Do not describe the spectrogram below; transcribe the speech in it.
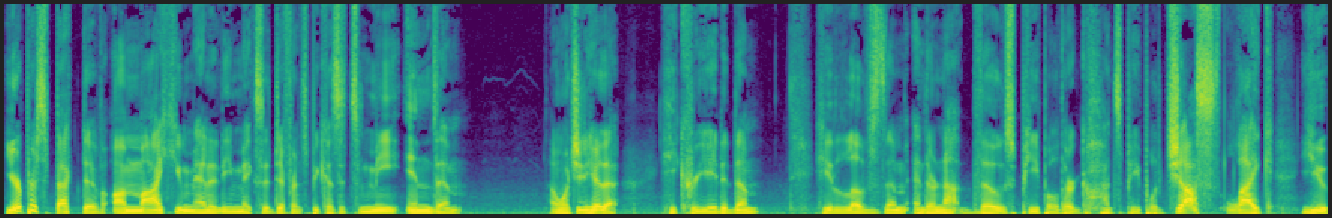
Your perspective on my humanity makes a difference because it's me in them. I want you to hear that. He created them, He loves them, and they're not those people. They're God's people, just like you.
